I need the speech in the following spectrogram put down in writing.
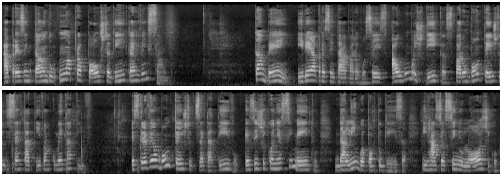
apresentando uma proposta de intervenção. Também irei apresentar para vocês algumas dicas para um bom texto dissertativo argumentativo. Escrever um bom texto dissertativo exige conhecimento da língua portuguesa e raciocínio lógico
